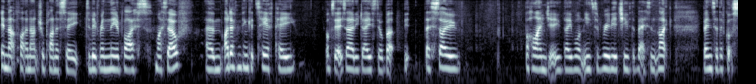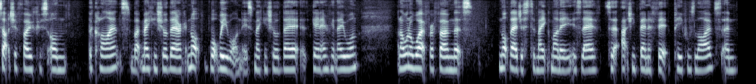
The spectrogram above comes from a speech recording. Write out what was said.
in that financial planner seat delivering the advice myself. Um, I definitely think at TFP, obviously it's early days still, but they're so behind you. They want you to really achieve the best. And like Ben said, they've got such a focus on the clients, like making sure they're not what we want, it's making sure they're getting everything they want. And I want to work for a firm that's not there just to make money, it's there to actually benefit people's lives. And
